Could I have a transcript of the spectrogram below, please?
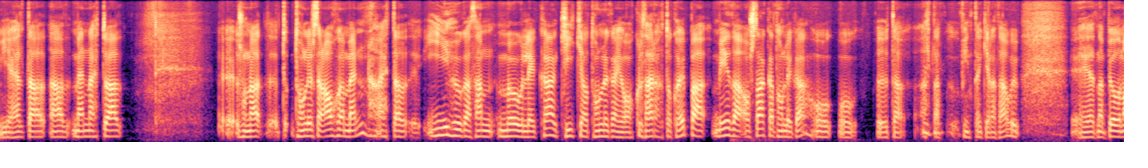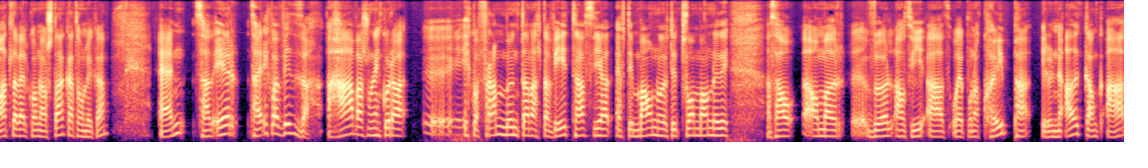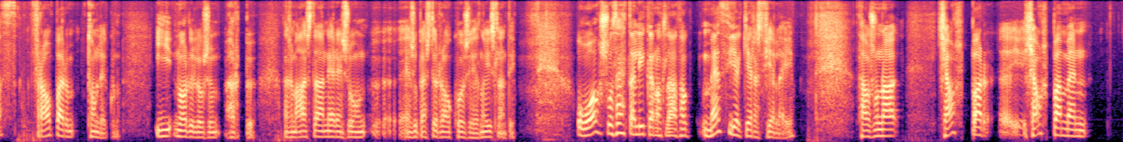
ég held að, að menn ættu að eh, svona tónlistar áhuga menn ættu að íhuga þann möguleika, kíkja á tónleika hjá okkur, það er hægt að kaupa miða á staka tónleika og, og auðvitað alltaf fínt að gera það. Við hérna, bjóðum alla velkomna á stakatónleika en það er, það er eitthvað við það að hafa svona einhverja eitthvað framundan alltaf vita af því að eftir mánu, eftir tvo mánuði að þá ámaður eh, völ á því að og er búin að kaupa í rauninni aðgang að frábærum tónleikum í norðurljósum hörpu þar sem aðstæðan er eins og, hún, eins og bestur rákósi hérna á Íslandi. Og svo þetta líka náttúrulega þá með því að gerast félagi þá svona hjálpar hjálpa menn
